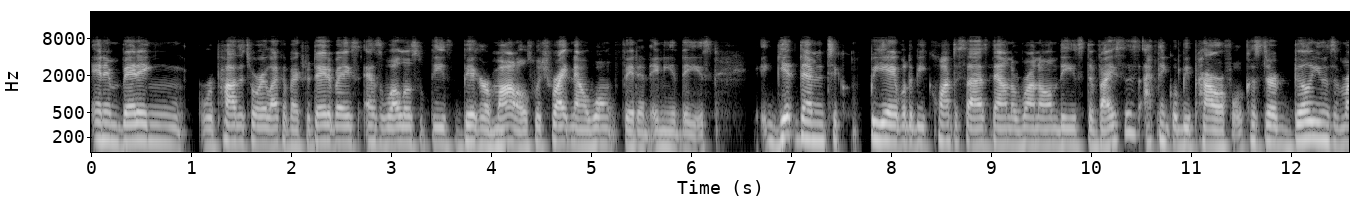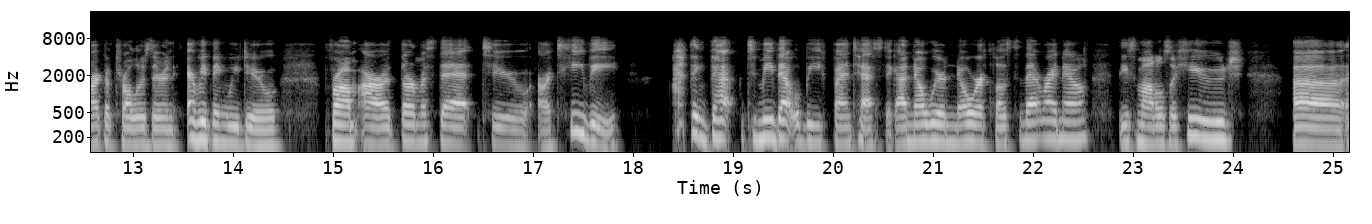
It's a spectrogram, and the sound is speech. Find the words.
an embedding repository like a vector database, as well as these bigger models, which right now won't fit in any of these, get them to be able to be quantized down to run on these devices, I think would be powerful because there are billions of microcontrollers. They're in everything we do, from our thermostat to our TV. I think that to me that would be fantastic. I know we're nowhere close to that right now. These models are huge, uh,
